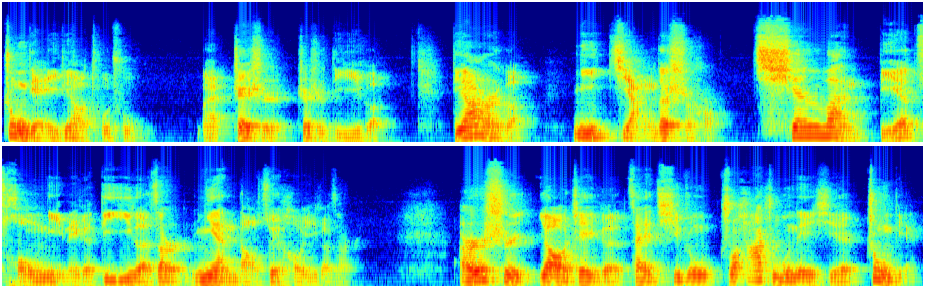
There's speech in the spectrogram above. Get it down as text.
重点一定要突出。哎，这是这是第一个。第二个，你讲的时候千万别从你那个第一个字儿念到最后一个字儿，而是要这个在其中抓住那些重点。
